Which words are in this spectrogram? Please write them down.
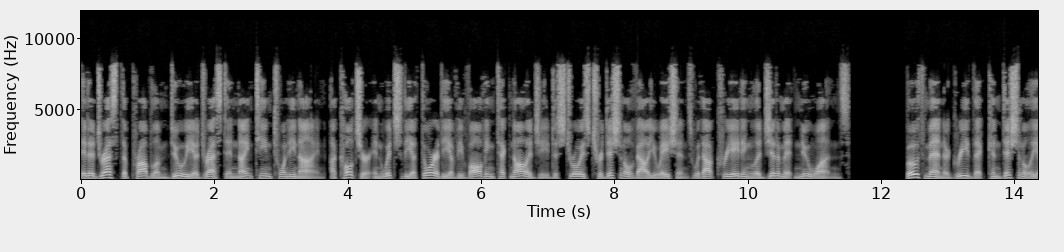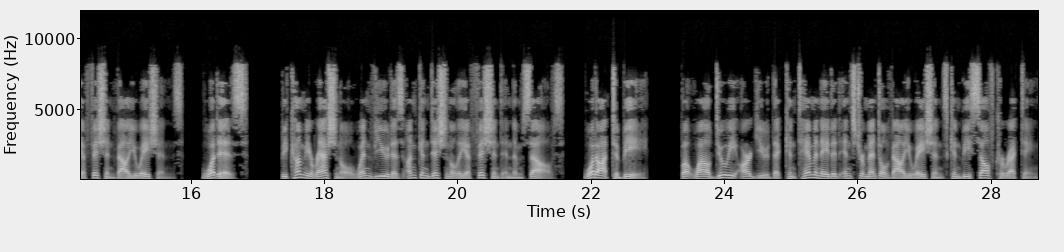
It addressed the problem Dewey addressed in 1929, a culture in which the authority of evolving technology destroys traditional valuations without creating legitimate new ones. Both men agreed that conditionally efficient valuations, what is, become irrational when viewed as unconditionally efficient in themselves. What ought to be, but while Dewey argued that contaminated instrumental valuations can be self-correcting,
